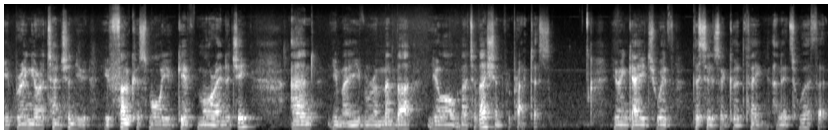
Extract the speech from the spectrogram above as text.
You bring your attention, you, you focus more, you give more energy and you may even remember your motivation for practice. You engage with this is a good thing and it's worth it.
